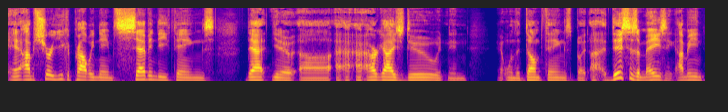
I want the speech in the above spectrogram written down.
and I'm sure you could probably name 70 things that you know uh, our guys do, and, and, and the dumb things. But uh, this is amazing. I mean,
